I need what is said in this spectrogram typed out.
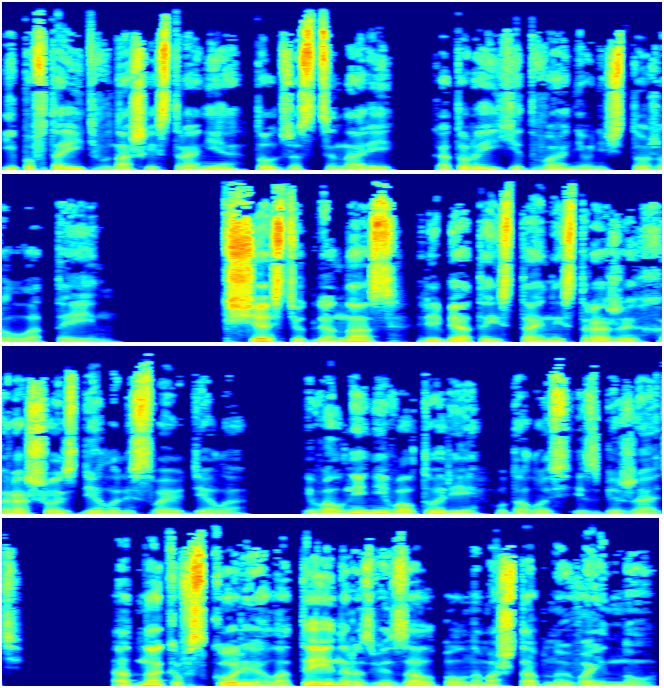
и повторить в нашей стране тот же сценарий, который едва не уничтожил Латейн. К счастью для нас, ребята из тайной стражи хорошо сделали свое дело, и волнений в Алтории удалось избежать. Однако вскоре Латейн развязал полномасштабную войну,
